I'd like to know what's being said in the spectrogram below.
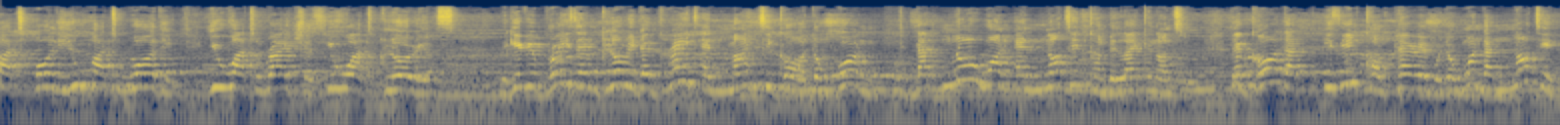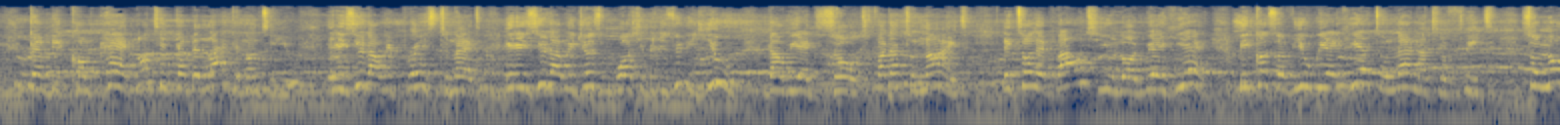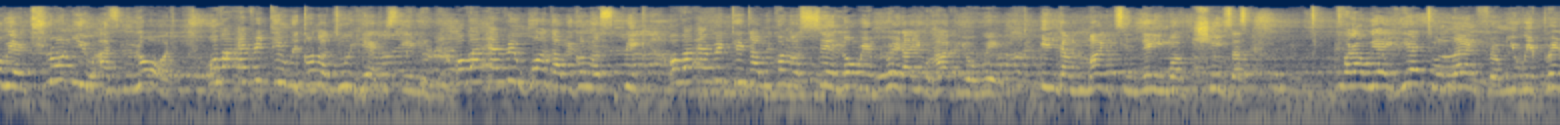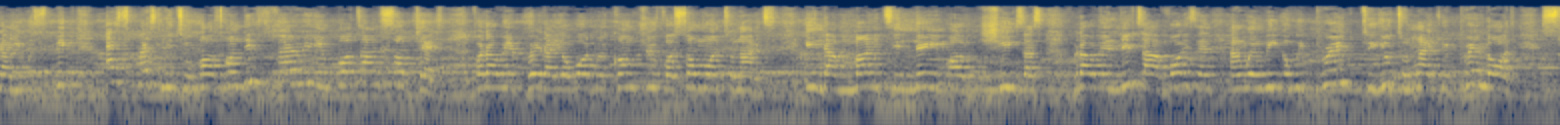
art holy, you art worthy, you art righteous, you art glorious. We give you praise and glory, the great and mighty God, the one that no one and nothing can be likened unto. The God that is incomparable, the one that nothing can be compared, nothing can be likened unto you. It is you that we praise tonight. It is you that we just worship. It is you that we exalt. Father, tonight, it's all about you, Lord. We are here because of you. We are here to learn at your feet. So, Lord, we enthrone you as Lord over everything we're going to do here this evening, over every word that we're going to speak, over everything that we're going to say. Lord, we pray that you have your way in the mighty name of Jesus. Father, we are here to learn from you. We pray that you will speak expressly to us on this very important subject. Father, we pray that your word will come true for someone tonight in the mighty name of Jesus. Father, we lift our voice and, and when we, when we pray to you tonight, we pray, Lord,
